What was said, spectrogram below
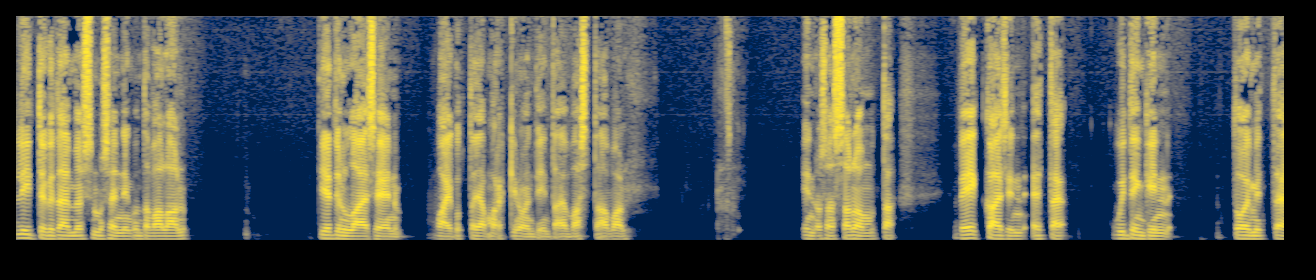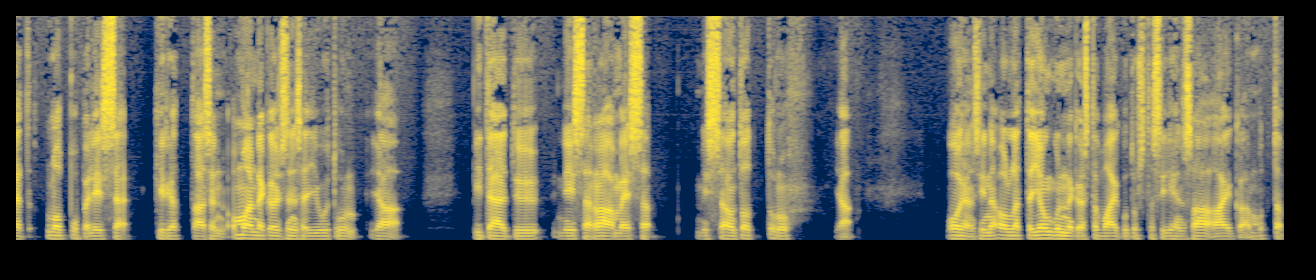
liittyykö tämä myös semmoiseen niin kuin tavallaan tietynlaiseen vaikuttajamarkkinointiin tai vastaavaan? En osaa sanoa, mutta veikkaisin, että kuitenkin toimittajat loppupelissä kirjoittaa sen oman näköisensä jutun ja pitäytyy niissä raameissa, missä on tottunut. Ja voihan siinä olla, että jonkunnäköistä vaikutusta siihen saa aikaan, mutta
